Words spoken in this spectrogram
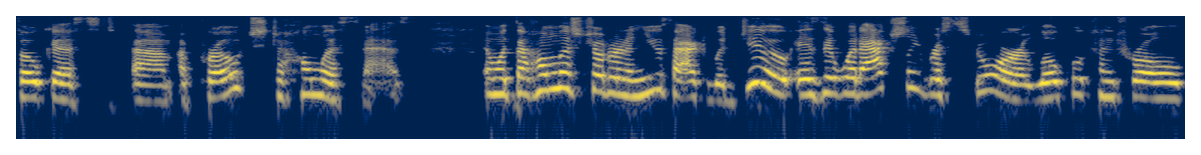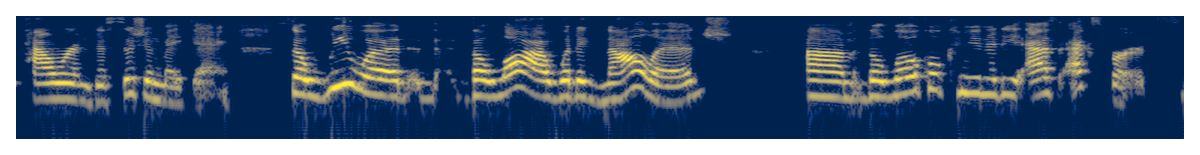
focused um, approach to homelessness. And what the Homeless Children and Youth Act would do is it would actually restore local control, power, and decision making. So we would, the law would acknowledge um, the local community as experts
